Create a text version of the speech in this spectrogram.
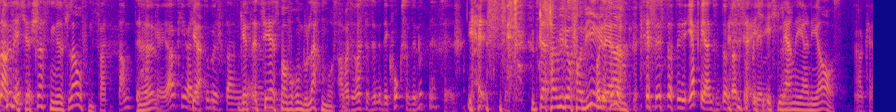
natürlich, authentisch. jetzt lassen wir es laufen. Verdammte Ne? Hacke. Ja, okay, weil Tja, du bist dann. Jetzt erzähl ähm, erst mal, warum du lachen musstest. Aber du hast jetzt mit den Koks und den Nutten erzählt. ja, es, das habe ich doch von dir gelernt. es ist doch die Erdbeeren sind doch Es das ist ja, Problem. ich, ich lerne ja nie aus. okay,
